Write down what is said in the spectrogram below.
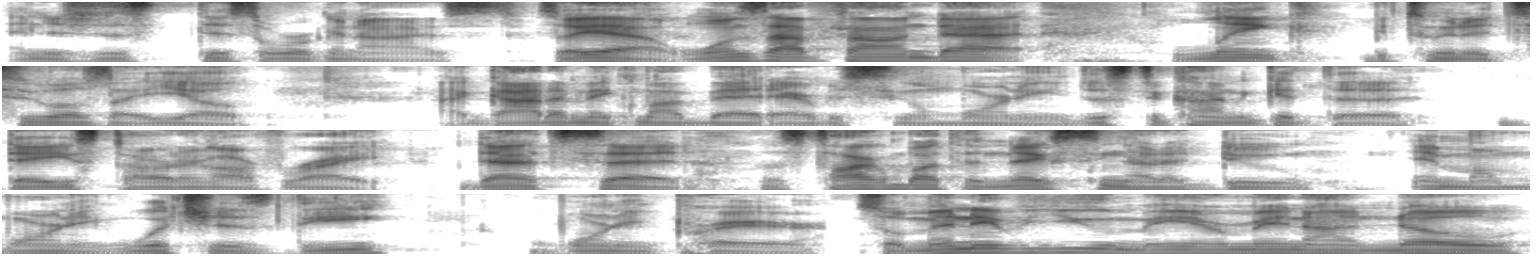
and it's just disorganized. So yeah, once I found that link between the two, I was like, yo, I gotta make my bed every single morning just to kind of get the day starting off right. That said, let's talk about the next thing that I do in my morning, which is the morning prayer. So many of you may or may not know,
